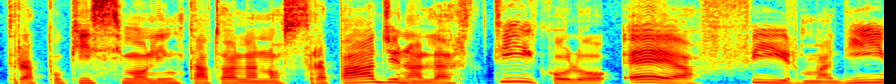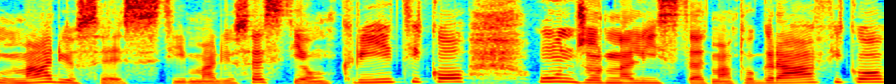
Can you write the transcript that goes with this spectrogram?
tra pochissimo linkato alla nostra pagina. L'articolo è a firma di Mario Sesti. Mario Sesti è un critico, un giornalista amato cinematografico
